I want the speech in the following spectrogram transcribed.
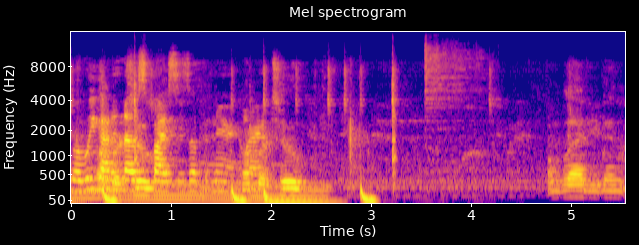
But we got enough two. spices up in there, Number right? two. I'm glad you didn't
